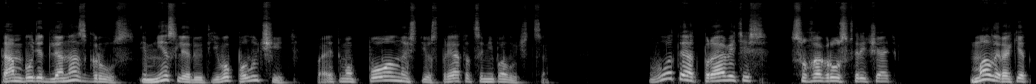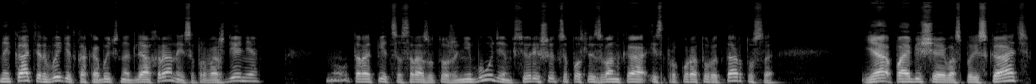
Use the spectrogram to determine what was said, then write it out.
Там будет для нас груз, и мне следует его получить, поэтому полностью спрятаться не получится. Вот и отправитесь сухогруз встречать. Малый ракетный катер выйдет, как обычно, для охраны и сопровождения — Ну, торопиться сразу тоже не будем, все решится после звонка из прокуратуры Тартуса. Я пообещаю вас поискать,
